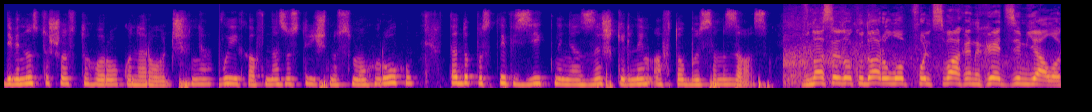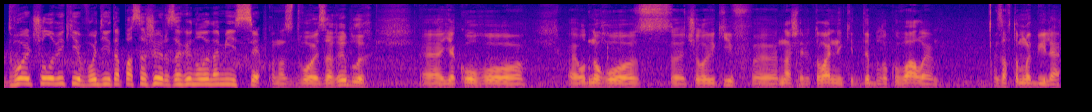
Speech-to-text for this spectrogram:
96-го року народження виїхав на зустрічну смугу руху та допустив зіткнення з шкільним автобусом ЗАЗ. Внаслідок удару лоб Volkswagen геть зім'яло. Двоє чоловіків, водій та пасажир, загинули на місці. У нас двоє загиблих, е, якого е, одного з чоловіків е, наші рятувальники деблокували з автомобіля.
